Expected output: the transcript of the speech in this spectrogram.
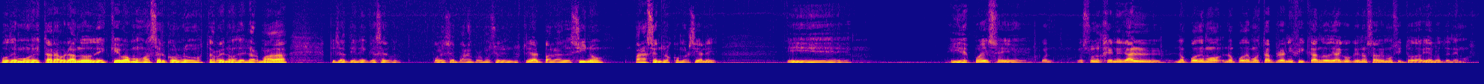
podemos estar hablando de qué vamos a hacer con los terrenos de la Armada, que ya tienen que ser, puede ser para promoción industrial, para vecinos, para centros comerciales. Y, y después, eh, bueno, eso en general no podemos, no podemos estar planificando de algo que no sabemos si todavía lo tenemos.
